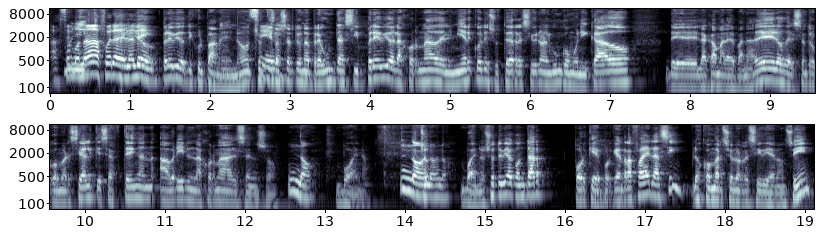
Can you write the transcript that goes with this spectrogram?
hacemos nada fuera de la ley. Previo, discúlpame, ¿no? Yo quiero hacerte una pregunta. Si previo a la jornada del miércoles ustedes recibieron algún comunicado de la Cámara de Panaderos, del centro comercial, que se abstengan a abrir en la jornada del censo. No. Bueno. No, no, no. Bueno, yo te voy a contar por qué. Porque en Rafaela sí los comercios lo recibieron, ¿sí?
